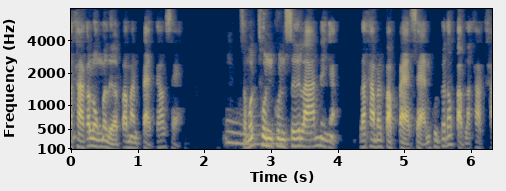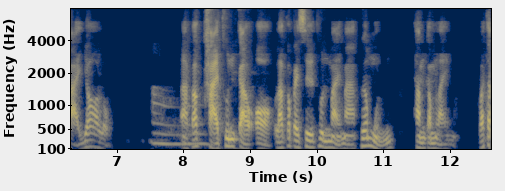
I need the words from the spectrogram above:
ราคาก็ลงมาเหลือประมาณ8ปดเก้าแสนอืสมมติทุนคุณซื้อล้านหนึ่งอะราคามันปรับ8ปดแสนคุณก็ต้องปรับราคาขายย่อลงอ๋อออะก็ขายทุนเก่าออกแล้วก็ไปซื้อทุนใหม่มา เพื่อหมุนทำกำไรวัฏ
